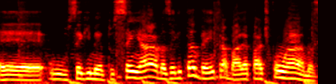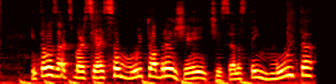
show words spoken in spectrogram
é, o segmento sem armas, ele também trabalha a parte com armas. Então, as artes marciais são muito abrangentes, elas têm muita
